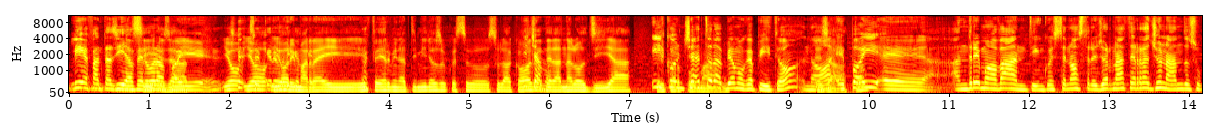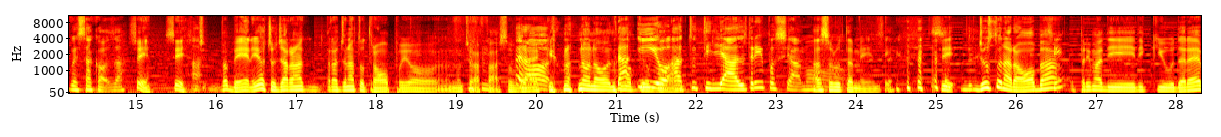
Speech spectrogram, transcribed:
lì è fantasia per sì, ora, esatto. poi Io, io- io rimarrei fermi un attimino su questo, sulla cosa Diciamo, dell'analogia. Il del concetto l'abbiamo capito, no? Esatto. E poi eh, andremo avanti in queste nostre giornate ragionando su questa cosa. Sì, sì, Ah. va bene. Io ci ho già ragionato, troppo. Io non ce la faccio. Però vecchio. Non ho, non Da io a tutti gli altri possiamo... Assolutamente. Sì. Sì, giusto una roba Sì. prima di, di chiudere,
